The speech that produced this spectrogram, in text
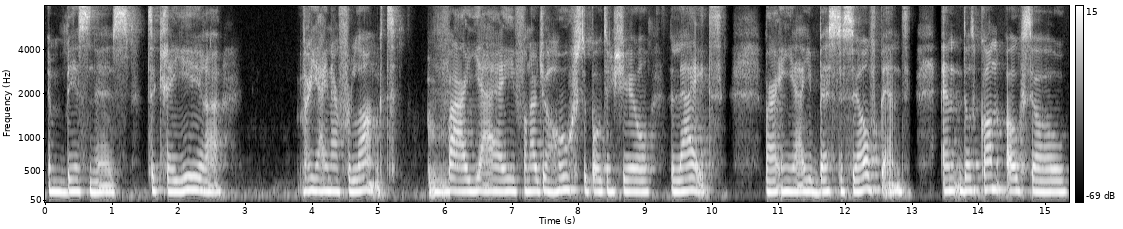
een business te creëren waar jij naar verlangt. waar jij vanuit je hoogste potentieel leidt. Waarin jij je beste zelf bent. En dat kan ook zo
